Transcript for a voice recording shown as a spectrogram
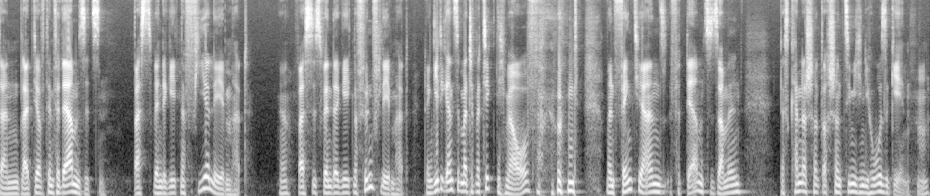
dann bleibt ihr auf dem Verderben sitzen. Was, wenn der Gegner vier Leben hat? Ja, was ist, wenn der Gegner fünf Leben hat? Dann geht die ganze Mathematik nicht mehr auf und man fängt hier an, Verderben zu sammeln. Das kann da schon, doch schon ziemlich in die Hose gehen. Hm?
